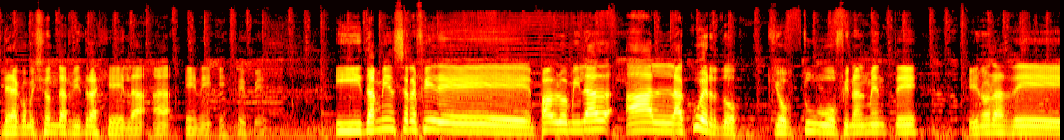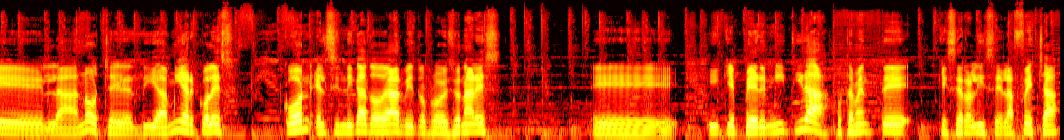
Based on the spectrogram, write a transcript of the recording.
de la comisión de arbitraje de la ANFP. Y también se refiere Pablo Milad al acuerdo que obtuvo finalmente en horas de la noche, el día miércoles, con el sindicato de árbitros profesionales eh, y que permitirá justamente que se realice la fecha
